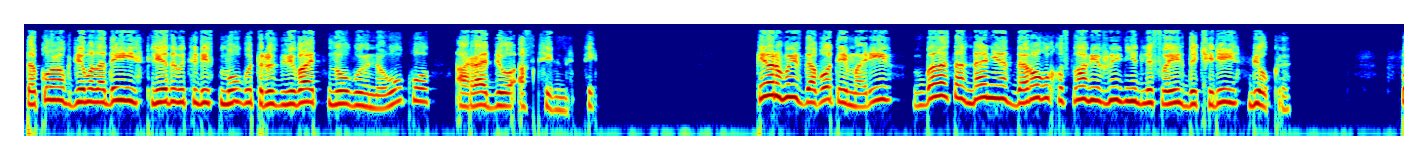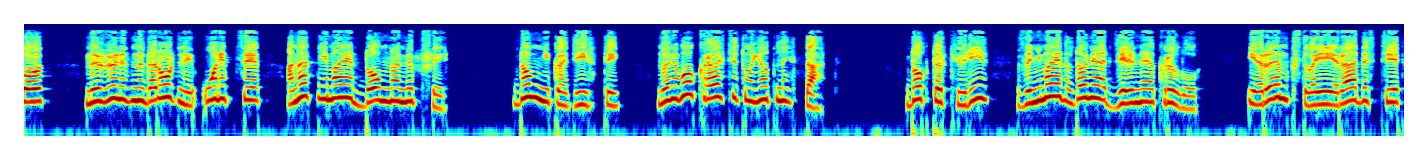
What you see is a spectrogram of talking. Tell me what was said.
такую, где молодые исследователи смогут развивать новую науку о радиоактивности. Первой заботой Мари было создание здоровых условий жизни для своих дочерей и свекры. Что на железнодорожной улице она снимает дом номер шесть. Дом неказистый, но его красит уютный сад. Доктор Кюри занимает в доме отдельное крыло, и Рен к своей радости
